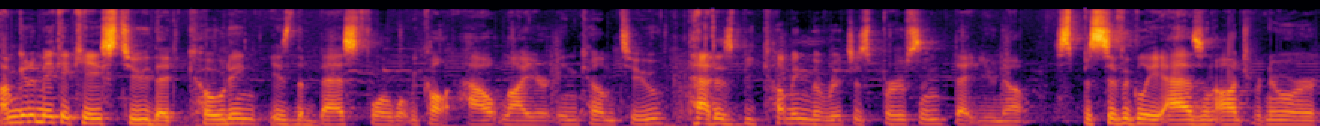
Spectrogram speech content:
I'm gonna make a case too that coding is the best for what we call outlier income too. That is becoming the richest person that you know. Specifically as an entrepreneur,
